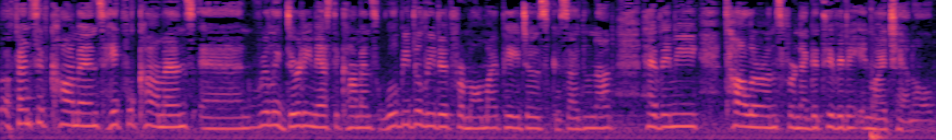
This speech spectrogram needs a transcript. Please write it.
offensive comments, hateful comments, and really dirty, nasty comments will be deleted from all my pages because I do not have any tolerance for negativity in my channel.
